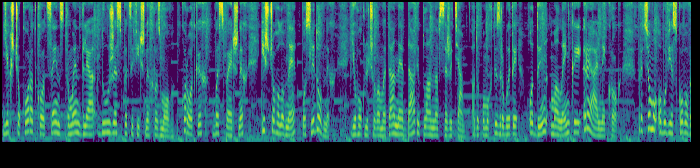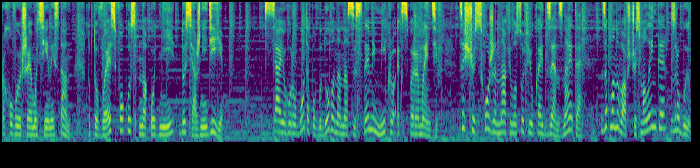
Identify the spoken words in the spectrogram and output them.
Якщо коротко, це інструмент для дуже специфічних розмов, коротких, безпечних і, що головне, послідовних. Його ключова мета не дати план на все життя, а допомогти зробити один маленький реальний крок, при цьому обов'язково враховуючи емоційний стан, тобто весь фокус на одній досяжній дії. Вся його робота побудована на системі мікроекспериментів. Це щось схоже на філософію кайдзен, знаєте? Запланував щось маленьке, зробив,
